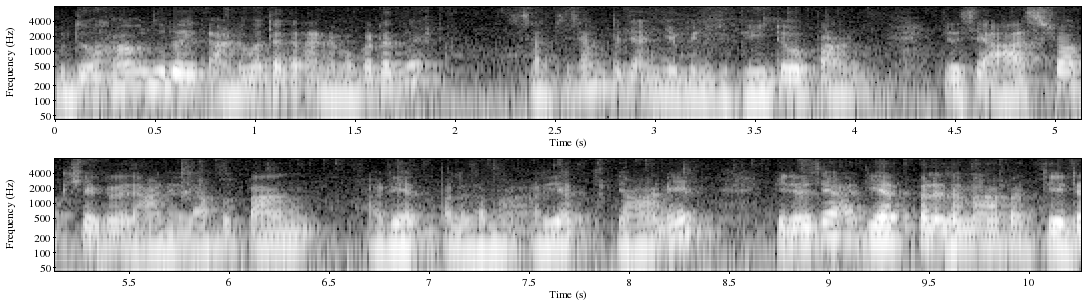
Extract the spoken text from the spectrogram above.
බුදුහාමුදුරුවෝ ඒක අනුමත කරන්නේ මොකටද? සති සම්පජඤ්ඤ පිණිස පිහිටෝපං ඊට පස්සේ ආශ්‍රක්ෂය කර ඥානෙ ලැබපං අරියත් ඵල සමා අරියත් ඥානෙ ඊට පස්සේ අරියත් ඵල සමාපත්තියට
